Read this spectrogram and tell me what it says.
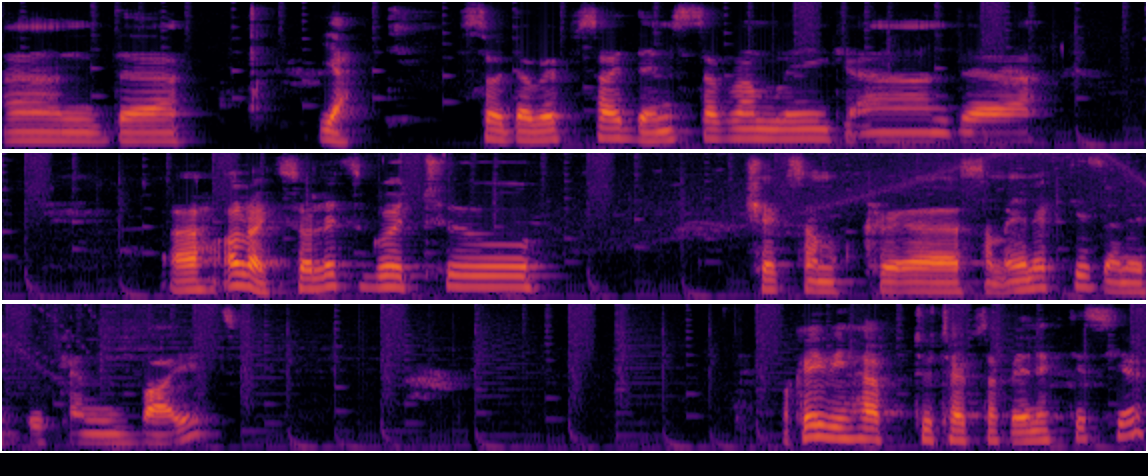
And uh, yeah so the website the instagram link and uh, uh all right. So let's go to check some uh, some nfts and if we can buy it. Okay we have two types of nfts here.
